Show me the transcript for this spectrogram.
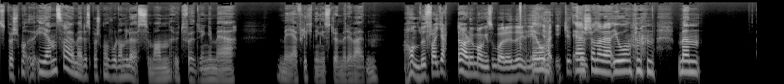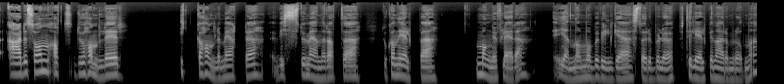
spørsmål, igjen så er jo mer et spørsmål hvordan løser man utfordringer med, med flyktningstrømmer i verden. Handlet fra hjertet er det jo mange som bare det, Jo, jeg, ikke, Jeg skjønner det, jo, men, men er det sånn at du handler ikke handle med hjertet hvis du mener at eh, du kan hjelpe mange flere gjennom å bevilge større beløp til hjelp i nærområdene,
